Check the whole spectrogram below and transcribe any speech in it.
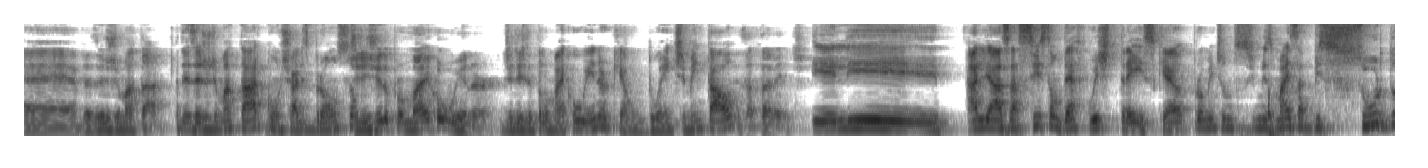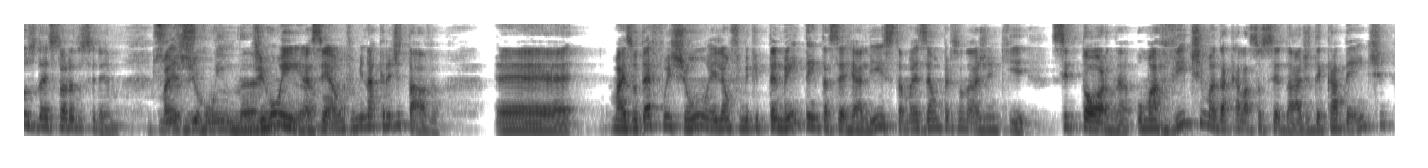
é... Desejo de Matar. Desejo de Matar, com Charles Bronson. Dirigido por Michael Winner. Dirigido pelo Michael Winner, que é um doente mental. Exatamente. E ele. Aliás, assistam Death Wish 3, que é provavelmente um dos filmes mais absurdos da história do cinema. Mas de ruim, né? De ruim, é, assim, é um filme inacreditável. É... Mas o Death Wish 1, ele é um filme que também tenta ser realista, mas é um personagem que se torna uma vítima daquela sociedade decadente.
